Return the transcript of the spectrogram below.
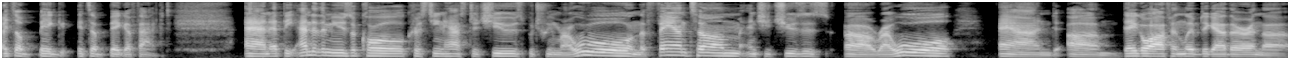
It's a big it's a big effect. And at the end of the musical christine has to choose between raoul and the phantom and she chooses uh, raoul and um, they go off and live together and the,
